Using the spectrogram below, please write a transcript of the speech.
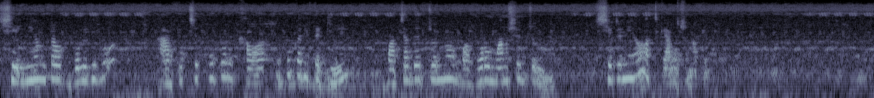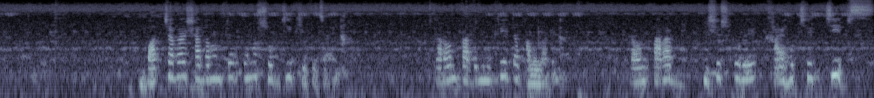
সেই নিয়মটাও বলে দিব। আর হচ্ছে পটল খাওয়ার উপকারিতা কী? বাচ্চাদের জন্য বা বড় মানুষের জন্য? সেটা নিয়েও আজকে আলোচনা করব। বাচ্চারা সাধারণত কোনো সবজি খেতে চায় না। কারণ তাদের মুখে এটা ভালো লাগে না। কারণ তারা বিশেষ করে খায় হচ্ছে চিপস।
